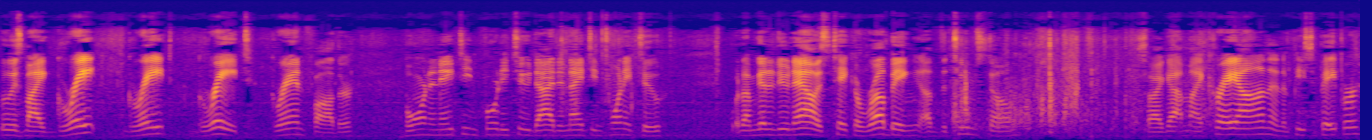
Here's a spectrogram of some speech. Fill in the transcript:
who is my great, great, great grandfather, born in 1842, died in 1922. What I'm going to do now is take a rubbing of the tombstone. So I got my crayon and a piece of paper.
